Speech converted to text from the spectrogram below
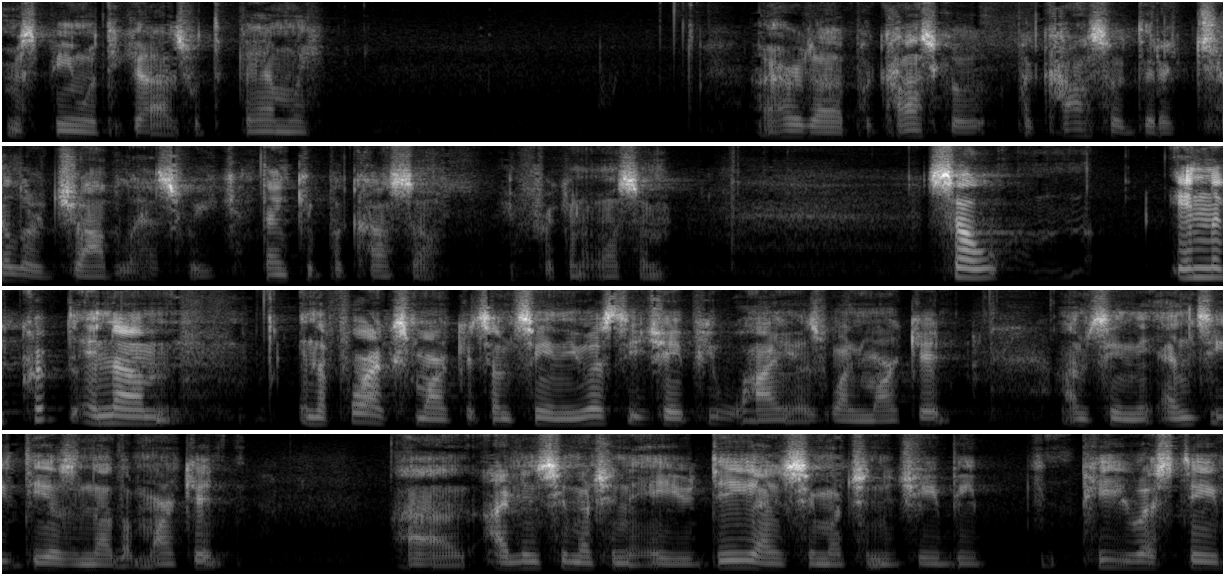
I miss being with the guys, with the family. I heard uh, Picasso, Picasso did a killer job last week. Thank you, Picasso. Freaking awesome. So, in the crypto, in um, in the forex markets, I'm seeing the USD JPY as one market. I'm seeing the NZD as another market. Uh, I didn't see much in the AUD. I didn't see much in the GBP USD.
